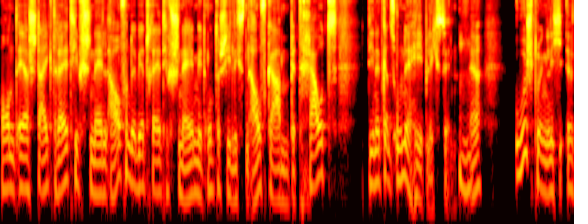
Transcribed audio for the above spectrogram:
und er steigt relativ schnell auf und er wird relativ schnell mit unterschiedlichsten Aufgaben betraut, die nicht ganz unerheblich sind. Mhm. Ja. Ursprünglich äh,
